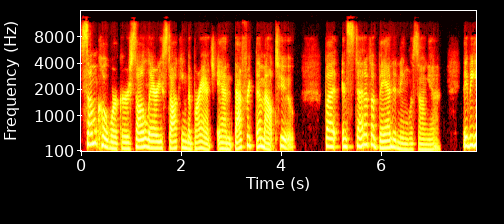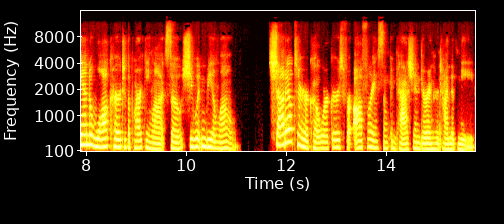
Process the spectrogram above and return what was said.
Some coworkers saw Larry stalking the branch, and that freaked them out too. But instead of abandoning Lasonya, they began to walk her to the parking lot so she wouldn't be alone. Shout out to her coworkers for offering some compassion during her time of need.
